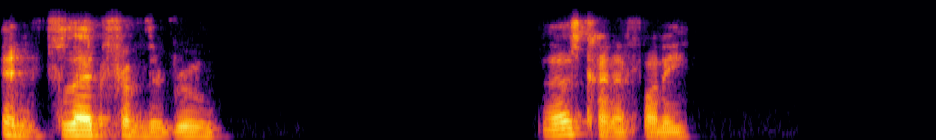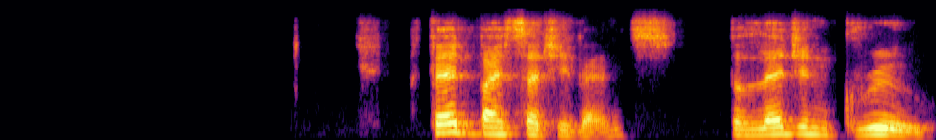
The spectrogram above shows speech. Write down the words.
and fled from the room. That's kind of funny. Fed by such events, the legend grew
